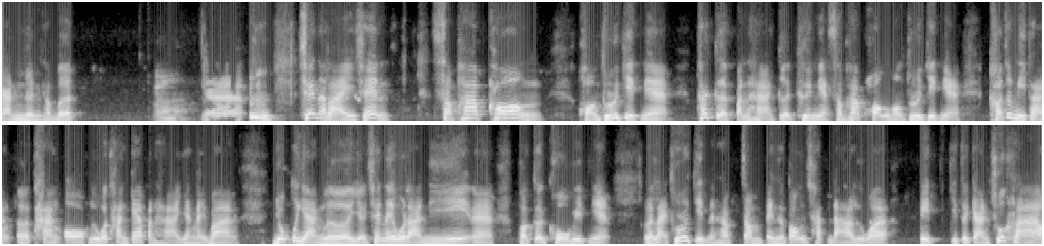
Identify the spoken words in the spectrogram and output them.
การเงินครับเบิร์ตอ่าอ่าเช่นอะไร เช่น สภาพคล่องของธุรกิจเนี่ย ถ้าเกิดปัญหาเกิดขึ้นเนี่ยสภาพคล่องของธุรกิจเนี่ยเขาจะมีทางเอ่อทางออกหรือว่าทางแก้ปัญหายังไงบ้าง ยกตัวอย่างเลย อย่างเช่นในเวลานี้นะพอเกิดโควิดเนี่ยหลาย ๆ ธุรกิจนะครับจำเป็นจะต้องชัดดาวน์หรือว่าปิดกิจการชั่วคราว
